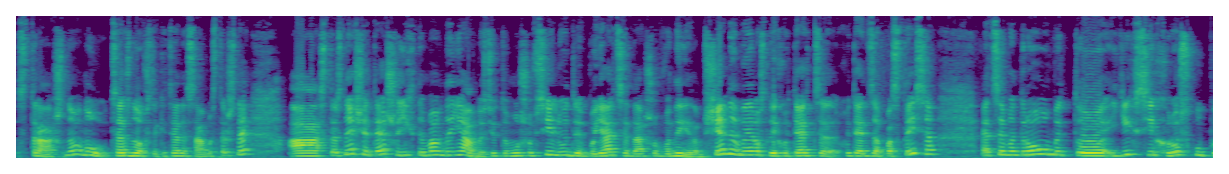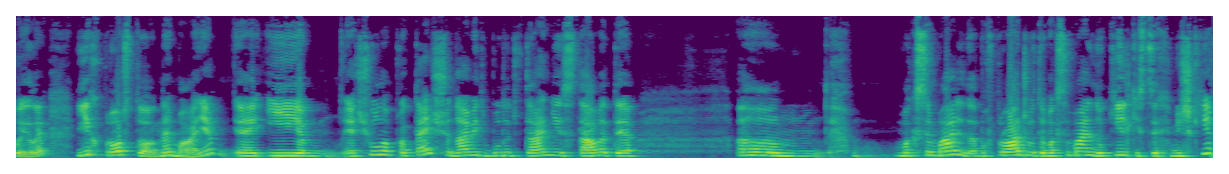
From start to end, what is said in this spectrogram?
страшно. Ну, це знову ж таки це не саме страшне. А страшне ще те, що їх немає в наявності, тому що всі люди бояться, да, що вони там ще не виросли і хочуть, хочуть запастися е, цими дровами, то їх всіх розкупили, їх просто немає. І я чула про те, що навіть будуть в Данії ставити. Ем, максимально або впроваджувати максимальну кількість цих мішків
